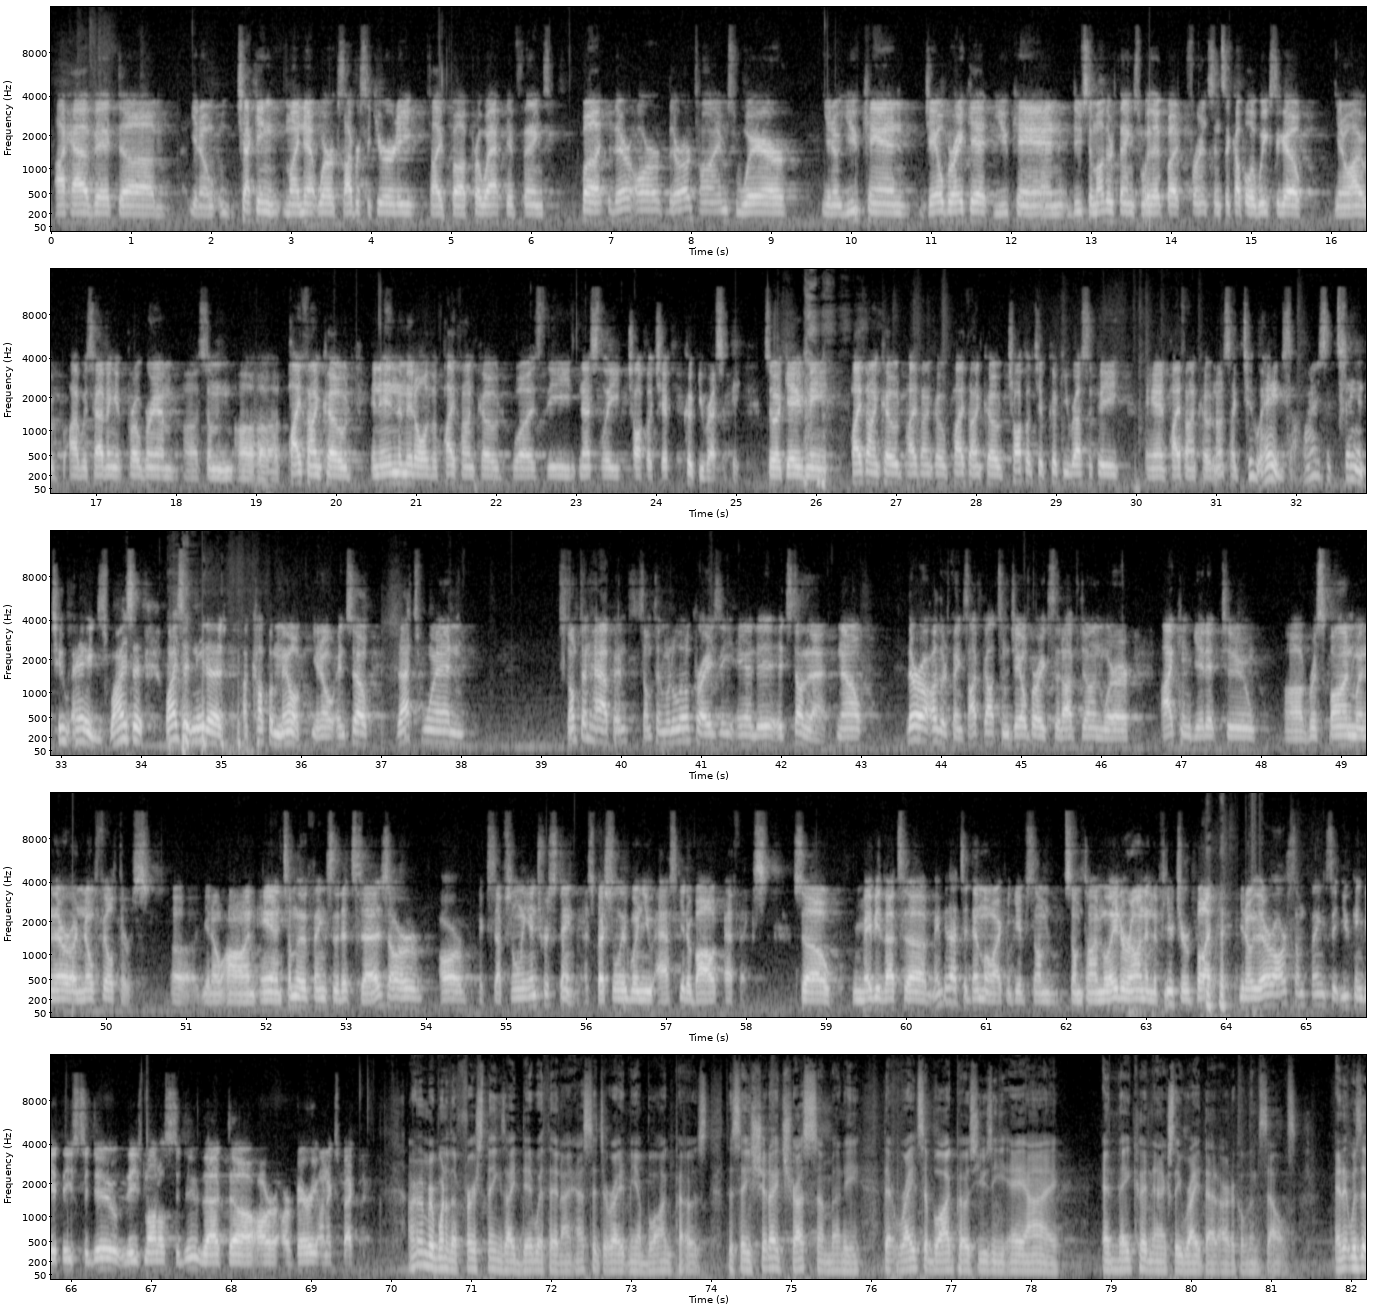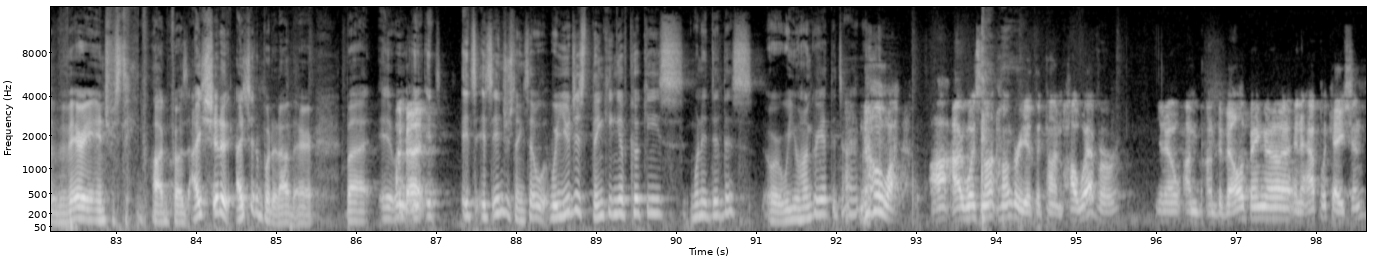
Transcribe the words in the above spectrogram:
I have it, um, you know, checking my network, cybersecurity type uh, proactive things. But there are there are times where you know you can jailbreak it, you can do some other things with it. But for instance, a couple of weeks ago, you know, I, I was having it program uh, some uh, Python code, and in the middle of the Python code was the Nestle chocolate chip cookie recipe. So it gave me Python code, Python code, Python code, chocolate chip cookie recipe, and Python code, and I was like, two eggs? Why is it saying two eggs? Why is it? Why does it need a, a cup of milk? You know, and so that's when something happened. Something went a little crazy, and it, it's done that. Now, there are other things. I've got some jailbreaks that I've done where I can get it to uh, respond when there are no filters. Uh, you know, on and some of the things that it says are are exceptionally interesting, especially when you ask it about ethics. So maybe that's a maybe that's a demo I can give some sometime later on in the future. But you know, there are some things that you can get these to do, these models to do that uh, are are very unexpected. I remember one of the first things I did with it. I asked it to write me a blog post to say, should I trust somebody that writes a blog post using AI, and they couldn't actually write that article themselves. And it was a very interesting blog post. I should have I should have put it out there, but it, it, it, it's it's interesting. So, were you just thinking of cookies when it did this, or were you hungry at the time? No, I, I was not hungry at the time. However, you know, I'm I'm developing a, an application,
